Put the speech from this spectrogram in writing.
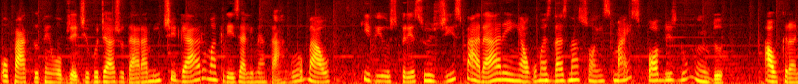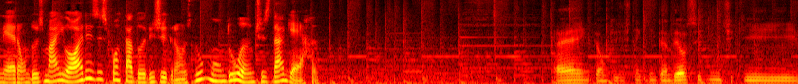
O pacto tem o objetivo de ajudar a mitigar uma crise alimentar global que viu os preços dispararem em algumas das nações mais pobres do mundo. A Ucrânia era um dos maiores exportadores de grãos do mundo antes da guerra. É, então, o que a gente tem que entender é o seguinte, que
